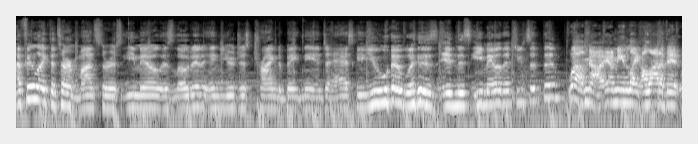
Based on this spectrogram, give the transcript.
I feel like the term monstrous email is loaded and you're just trying to bait me into asking you what was in this email that you sent them. Well, no, I mean, like, a lot of it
